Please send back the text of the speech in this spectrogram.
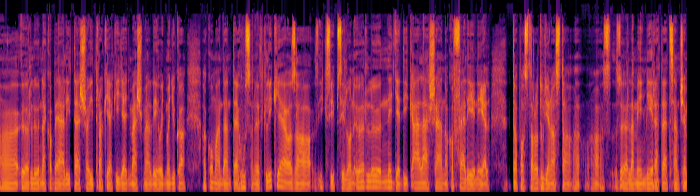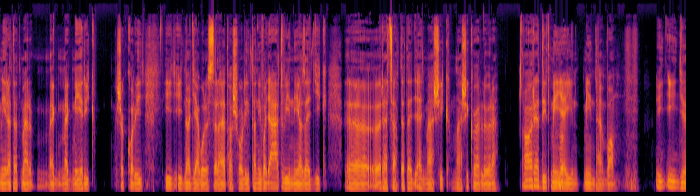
a örlőnek a beállításait rakják így egymás mellé, hogy mondjuk a, a Commandante 25 klikje, az az XY örlő negyedik állásának a felénél tapasztalod ugyanazt a, az, az örlemény méretet, szemcse méretet, mert meg, megmérik és akkor így, így, így nagyjából össze lehet hasonlítani, vagy átvinni az egyik ö, receptet egy, egy másik, másik örlőre. A Reddit mélyein minden van. Így, így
